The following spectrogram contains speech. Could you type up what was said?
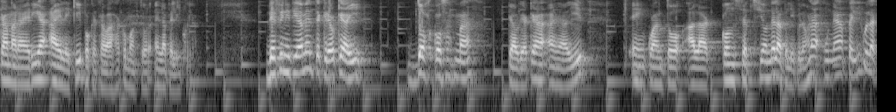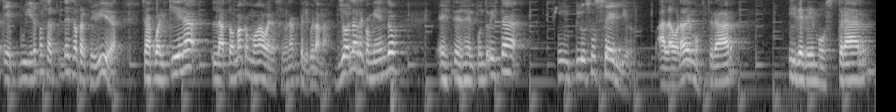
camaradería al equipo que trabaja como actor en la película. Definitivamente creo que hay dos cosas más que habría que añadir en cuanto a la concepción de la película. Es una, una, película que pudiera pasar desapercibida. O sea, cualquiera la toma como, ah, bueno, sí, una película más. Yo la recomiendo este, desde el punto de vista incluso serio, a la hora de mostrar y de demostrar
